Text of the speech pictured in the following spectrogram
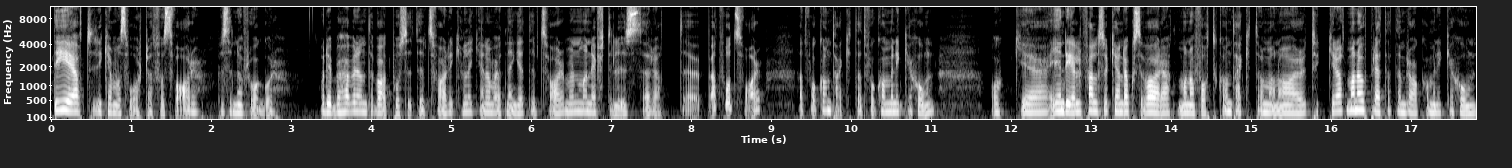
Det är att det kan vara svårt att få svar på sina frågor. Och det behöver inte vara ett positivt svar, det kan lika gärna vara ett negativt svar, men man efterlyser att, eh, att få ett svar, att få kontakt, att få kommunikation. Och eh, i en del fall så kan det också vara att man har fått kontakt och man har, tycker att man har upprättat en bra kommunikation.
